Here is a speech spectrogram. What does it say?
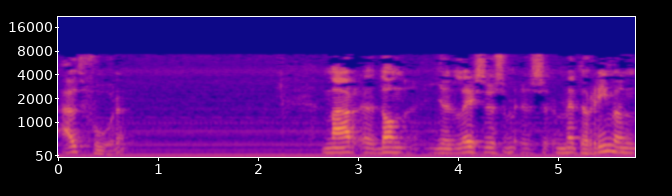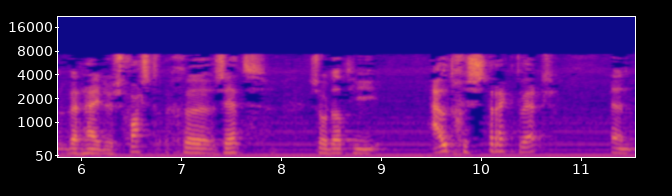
uitvoeren. Maar dan, je leest dus, met riemen werd hij dus vastgezet, zodat hij uitgestrekt werd. En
